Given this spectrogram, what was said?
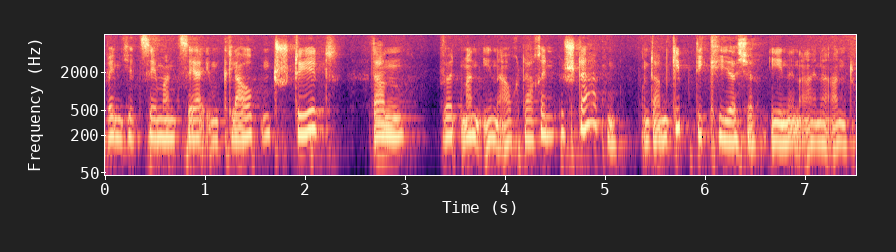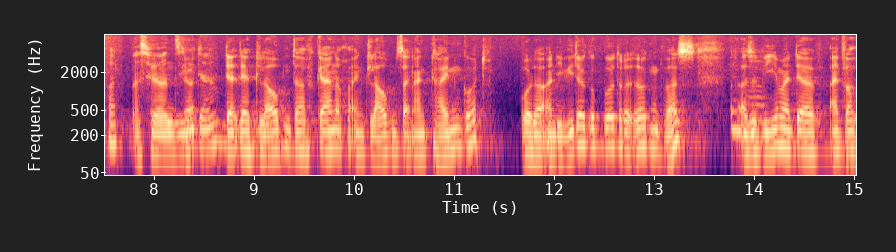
wenn jetzt jemand sehr im Glauben steht, dann wird man ihn auch darin bestärken. Und dann gibt die Kirche ihnen eine Antwort. Was hören Sie ja, da? Der, der Glauben darf gerne auch ein Glauben sein an keinen Gott oder an die Wiedergeburt oder irgendwas. Genau. Also wie jemand, der einfach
